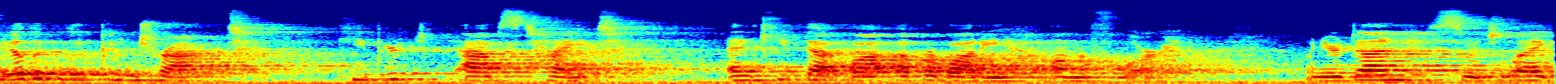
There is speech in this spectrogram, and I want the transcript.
feel the glute contract, keep your abs tight, and keep that upper body on the floor. When you're done, switch legs.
